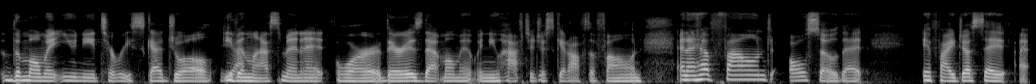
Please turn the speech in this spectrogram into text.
the moment you need to reschedule even last minute or there is that moment when you have to just get off the phone. And i have found also that if i just say I-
